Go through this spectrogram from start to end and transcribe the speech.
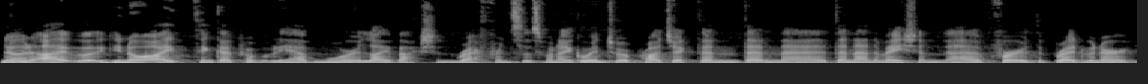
No, I you know I think I probably have more live action references when I go into a project than than uh, than animation. Uh, for the breadwinner,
